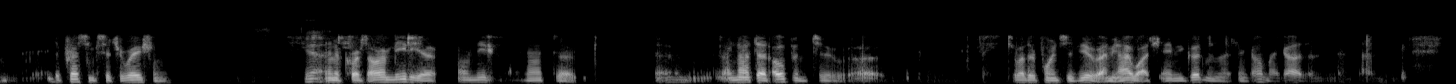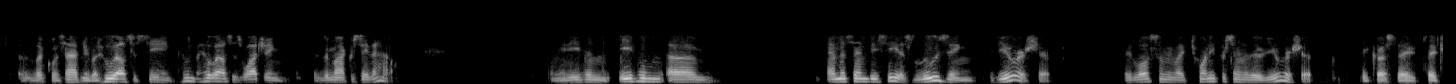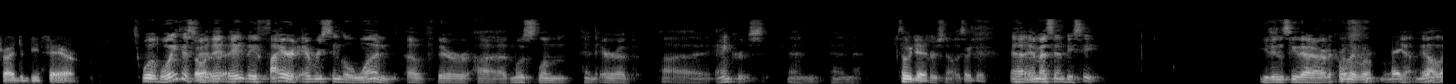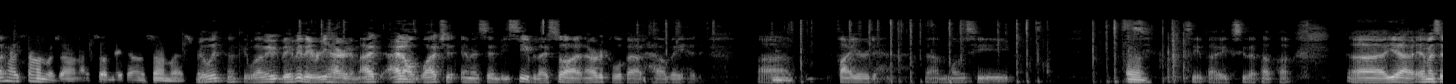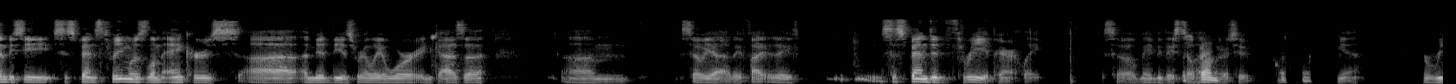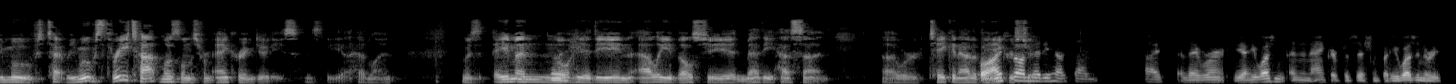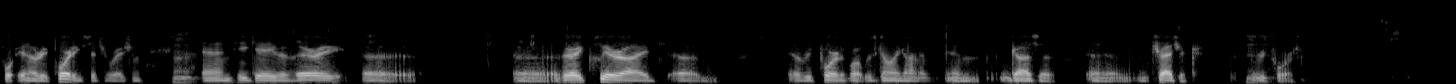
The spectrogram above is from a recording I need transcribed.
depressing situation, Yeah. and of course, our media our media are not uh, um, are not that open to uh, to other points of view. I mean, I watch Amy Goodman and I think, oh my God, uh, look what's happening. But who else is seeing? Who, who else is watching Democracy Now? I mean, even even um, MSNBC is losing viewership. They lost something like twenty percent of their viewership because they they tried to be fair. Well, wait a second. They, they- they, fired every single one of their uh, Muslim and Arab uh, anchors and and Who did? personalities. Who did? Uh, MSNBC. You didn't see that article? Really? Well, yeah, yeah, Nathan Hassan was on. I saw Nathan Hassan last week. Really? Okay. Well, maybe, maybe they rehired him. I I don't watch MSNBC, but I saw an article about how they had uh, Hmm. fired. Um, let me see. Uh. see if I see that pop up. Uh, yeah, MSNBC suspends three Muslim anchors uh, amid the Israeli war in Gaza. Um, so yeah, they fi- they suspended three apparently. So maybe they still have one or two. Yeah. Removes te- removes three top Muslims from anchoring duties is the uh, headline. It was Ayman Mohyeldin, Ali Velshi, and Mehdi Hasan uh, were taken out of the Well, I saw. Mehdi Hasan. I, they weren't. Yeah, he wasn't in an anchor position, but he was in a report in a reporting situation, Uh. and he gave a very, uh, uh, a very clear-eyed um, uh report of what was going on in, in Gaza. Uh, tragic Hmm. report.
